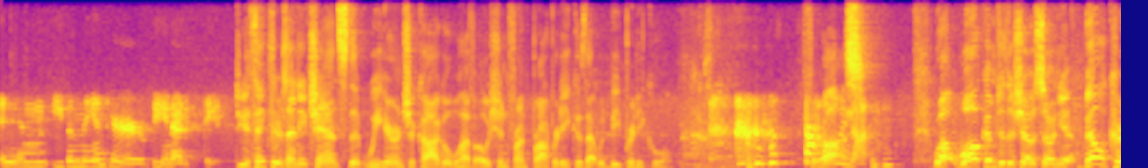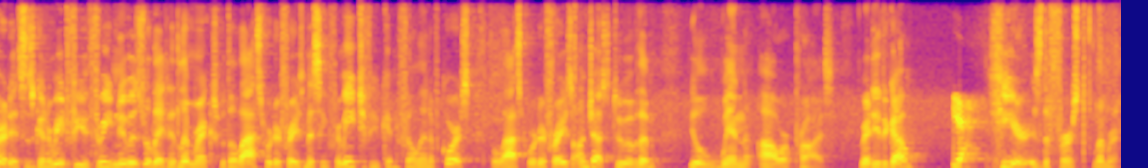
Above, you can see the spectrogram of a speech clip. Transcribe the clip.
in even the interior of the United States. Do you think there's any chance that we here in Chicago will have oceanfront property? Because that would be pretty cool for Probably us. not. Well, welcome to the show, Sonia. Bill Kurtis is going to read for you three news related limericks with the last word or phrase missing from each. If you can fill in, of course, the last word or phrase on just two of them, you'll win our prize. Ready to go? Yes. Here is the first limerick.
